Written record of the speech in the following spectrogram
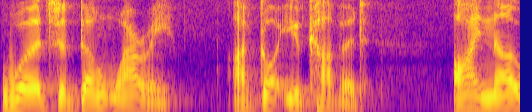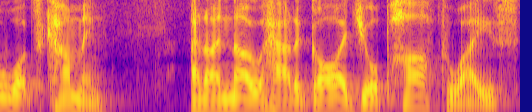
words of don't worry, I've got you covered. I know what's coming, and I know how to guide your pathways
